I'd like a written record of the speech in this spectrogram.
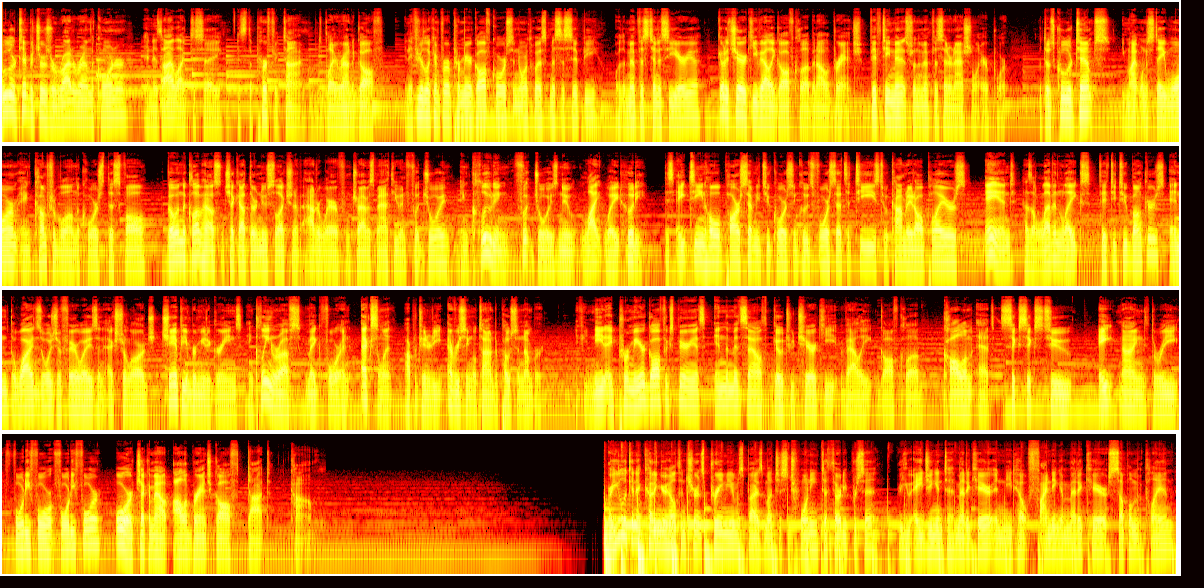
Cooler temperatures are right around the corner, and as I like to say, it's the perfect time to play around a round of golf. And if you're looking for a premier golf course in Northwest Mississippi or the Memphis, Tennessee area, go to Cherokee Valley Golf Club in Olive Branch, 15 minutes from the Memphis International Airport. With those cooler temps, you might want to stay warm and comfortable on the course this fall. Go in the clubhouse and check out their new selection of outerwear from TravisMathew and FootJoy, including FootJoy's new lightweight hoodie. This 18 hole par 72 course includes four sets of tees to accommodate all players and has 11 lakes, 52 bunkers, and the wide Zoysia fairways and extra large champion Bermuda greens and clean roughs make for an excellent opportunity every single time to post a number. If you need a premier golf experience in the Mid South, go to Cherokee Valley Golf Club. Call them at 662 893 4444 or check them out olivebranchgolf.com. Are you looking at cutting your health insurance premiums by as much as 20 to 30%? Are you aging into Medicare and need help finding a Medicare supplement plan?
